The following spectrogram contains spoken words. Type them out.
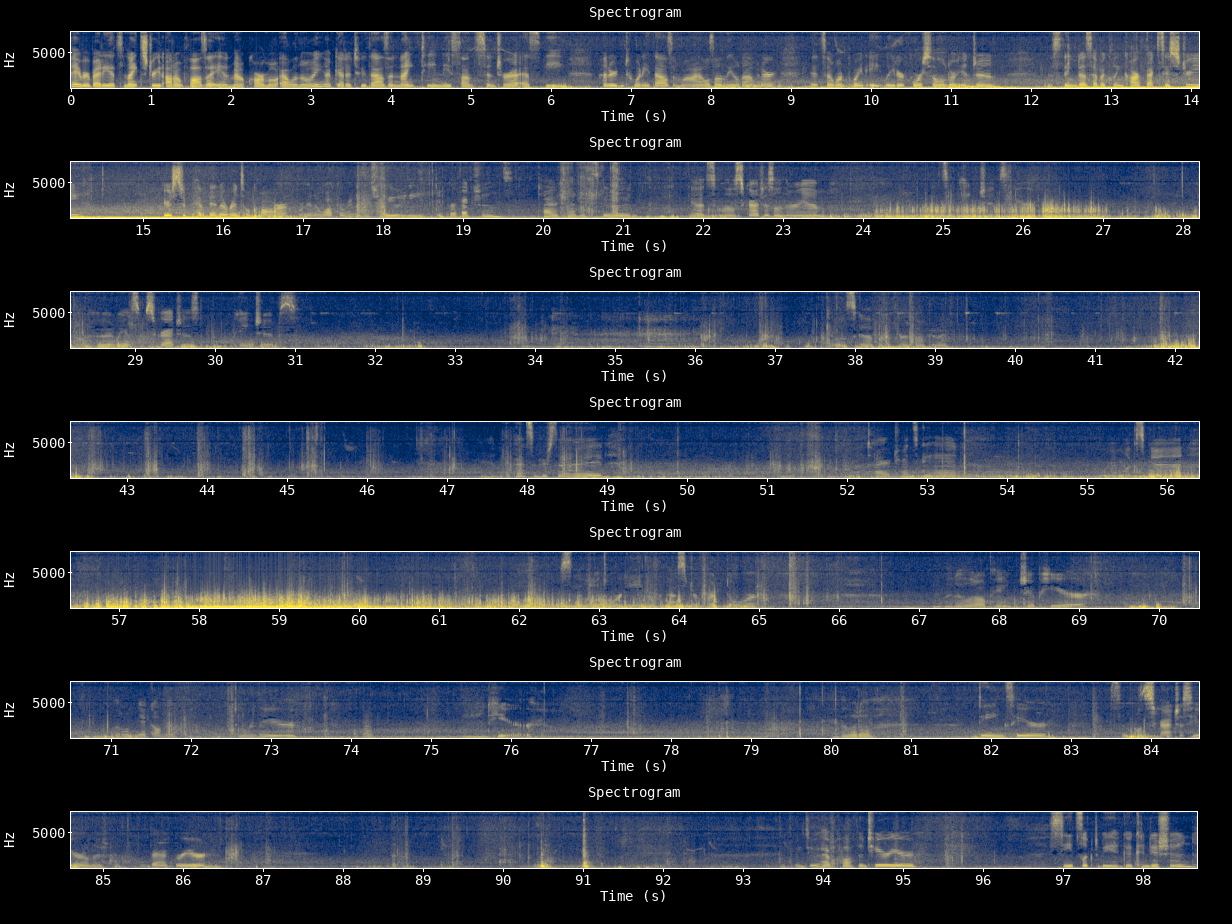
Hey everybody, it's Ninth Street Auto Plaza in Mount Carmel, Illinois. I've got a 2019 Nissan Sentra SV, 120,000 miles on the odometer. It's a 1.8 liter four cylinder engine. This thing does have a clean Carfax history. Appears to have been a rental car. We're gonna walk around and show you any imperfections. Tire tread looks good. Got some little scratches on the rim. Got some paint chips here some scratches and paint chips. A little scuff on the front bumper. And the passenger side. Tire tread's good. Rim looks good. Chip here. Little nick on the door there. And here. The little dings here. Some scratches here on the back rear. We do have cloth interior. Seats look to be in good condition.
